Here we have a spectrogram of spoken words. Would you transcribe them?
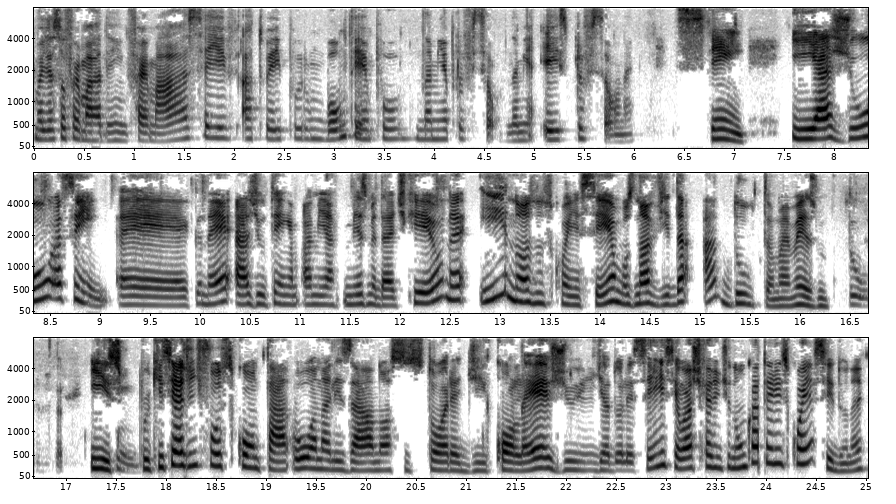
mas já sou formada em farmácia e atuei por um bom tempo na minha profissão, na minha ex-profissão, né? Sim. E a Ju, assim, é, né? A Ju tem a minha mesma idade que eu, né? E nós nos conhecemos na vida adulta, não é mesmo? Adulta. Isso, Sim. porque se a gente fosse contar ou analisar a nossa história de colégio e de adolescência, eu acho que a gente nunca teria se conhecido, né?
